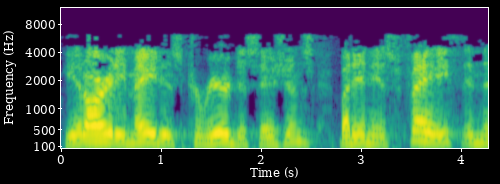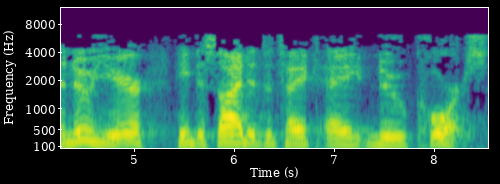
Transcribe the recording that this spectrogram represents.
he had already made his career decisions, but in his faith, in the new year, he decided to take a new course.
